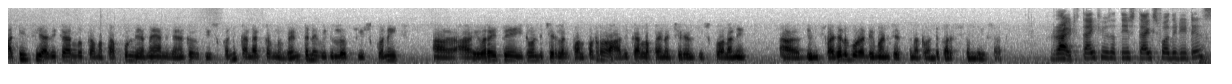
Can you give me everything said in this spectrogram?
ఆర్టీసీ అధికారులు తమ తప్పుడు నిర్ణయాన్ని వెనుకకు తీసుకొని కండక్టర్ను వెంటనే విధుల్లోకి తీసుకొని ఎవరైతే ఇటువంటి చర్యలకు పాల్పడరో ఆ అధికారుల పైన చర్యలు తీసుకోవాలని దీని ప్రజలు కూడా డిమాండ్ చేస్తున్నటువంటి పరిస్థితి ఉంది ఈసారి right thank you Satish thanks for the details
